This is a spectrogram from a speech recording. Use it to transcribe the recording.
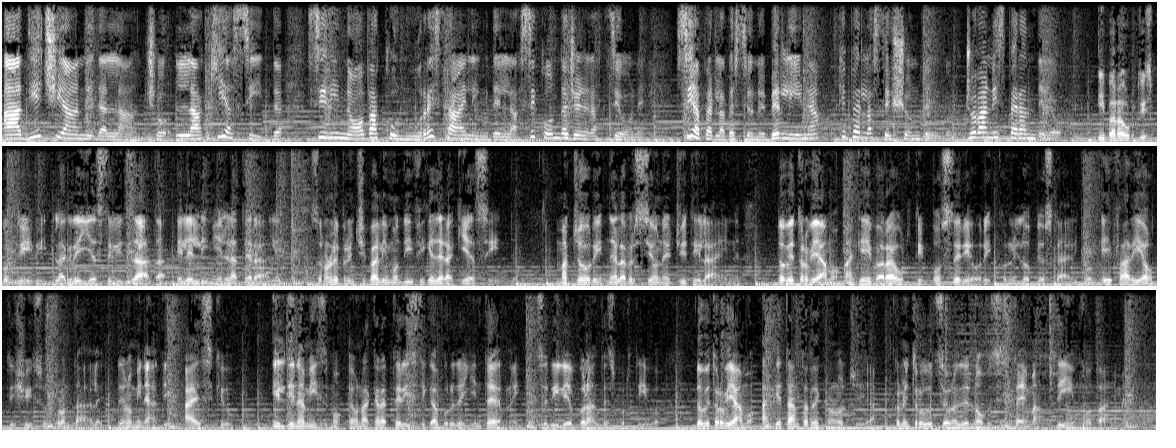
A dieci anni dal lancio, la Kia Ceed si rinnova con un restyling della seconda generazione, sia per la versione berlina che per la station wagon. Giovanni Sperandeo. I paraurti sportivi, la griglia stilizzata e le linee laterali sono le principali modifiche della Kia Ceed, maggiori nella versione GT Line, dove troviamo anche i paraurti posteriori con il doppio scarico e i fari ottici sul frontale, denominati ISQ. Il dinamismo è una caratteristica pure degli interni, con sedili e volante sportivo, dove troviamo anche tanta tecnologia, con l'introduzione del nuovo sistema di infotainment.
